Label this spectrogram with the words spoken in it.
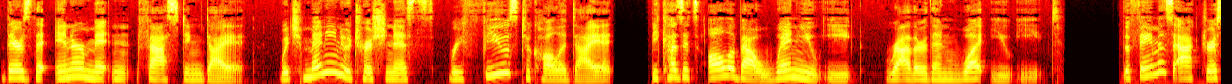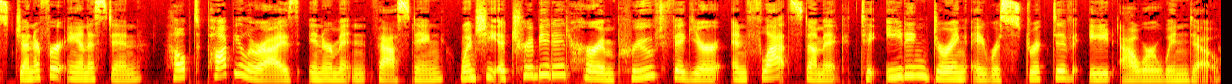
there's the intermittent fasting diet, which many nutritionists refuse to call a diet because it's all about when you eat rather than what you eat. The famous actress Jennifer Aniston helped popularize intermittent fasting when she attributed her improved figure and flat stomach to eating during a restrictive eight hour window.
